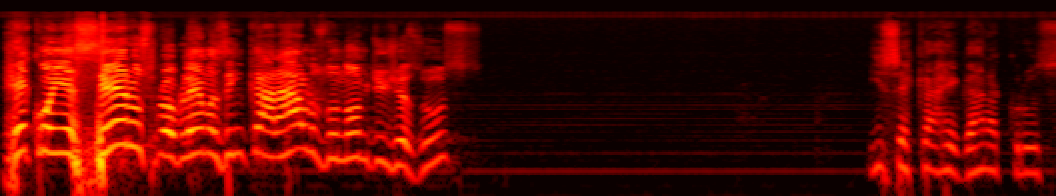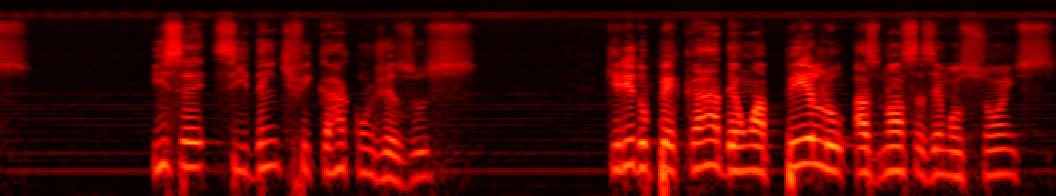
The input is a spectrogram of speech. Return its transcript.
reconhecer os problemas, encará-los no nome de Jesus. Isso é carregar a cruz. Isso é se identificar com Jesus. Querido, o pecado é um apelo às nossas emoções.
